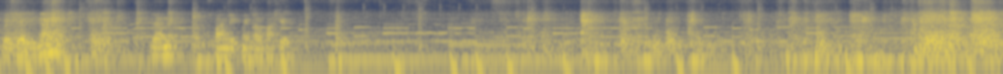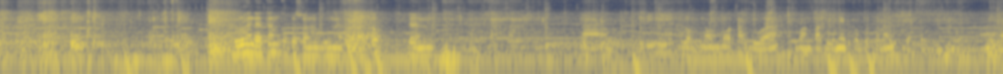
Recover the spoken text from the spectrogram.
baja ringan dan spandek metal pasir buruan datang ke pesona bunga Cibatok dan nah sini blok nomor 2 cuma 4 unit kebetulan sudah terbuka bisa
